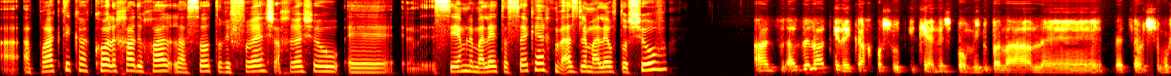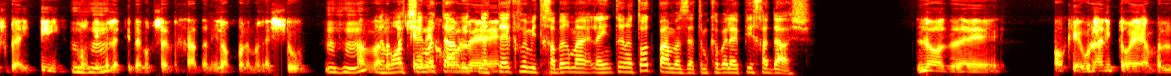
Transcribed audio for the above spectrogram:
הפרקטיקה כל אחד יוכל לעשות רפרש אחרי שהוא אה, סיים למלא את הסקר ואז למלא אותו שוב? אז, אז זה לא עד כדי כך פשוט, כי כן, יש פה מגבלה אה, בעצם על שימוש ב-IP, זאת אומרת, אם. מלאתי במחשב אחד, אני לא יכול למלא שוב. אבל למרות כן שאם אתה יכול, אה, מתנתק ומתחבר מה- לאינטרנט עוד פעם, אז אתה מקבל IP חדש. לא, זה... אוקיי, אולי אני טועה, אבל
